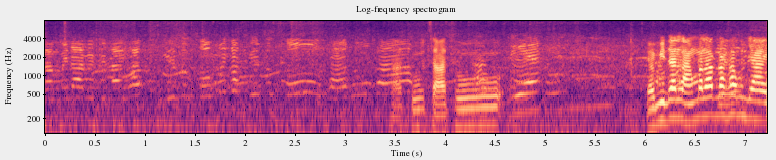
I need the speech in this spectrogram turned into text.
นั่งไม่ได้ไม่เป็นไรครับเียตรงๆไม่ต้องเียตรงๆสาธุครับสาธุสาธุเดี๋ยวมีด้านหลังมารับนะครับคุณยาย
